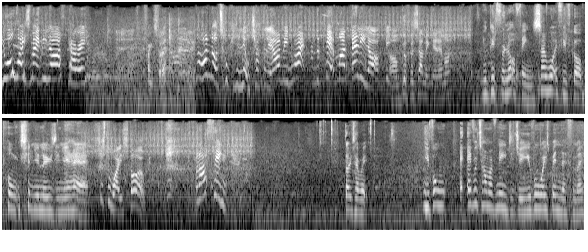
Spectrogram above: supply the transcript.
You always make me laugh, Gary. Thanks for that. No, I'm not talking a little chuckle here. I mean right from the pit of my belly laughing. Oh, I'm good for something then, am I? You're good for a lot of things. So what if you've got a paunch and you're losing your hair? It's just the way it's style. But I think. Don't tell me. You've all. Every time I've needed you, you've always been there for me.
